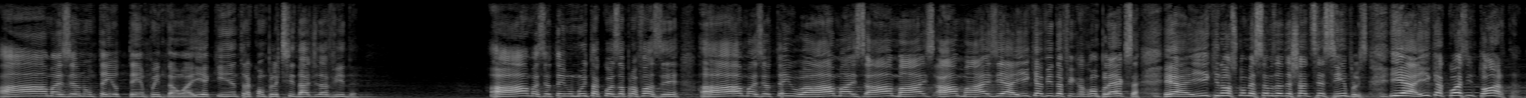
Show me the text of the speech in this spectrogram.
Ah, mas eu não tenho tempo, então. Aí é que entra a complexidade da vida. Ah, mas eu tenho muita coisa para fazer. Ah, mas eu tenho ah, mais, ah, mais, ah, mais. E é aí que a vida fica complexa. É aí que nós começamos a deixar de ser simples. E é aí que a coisa entorta.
